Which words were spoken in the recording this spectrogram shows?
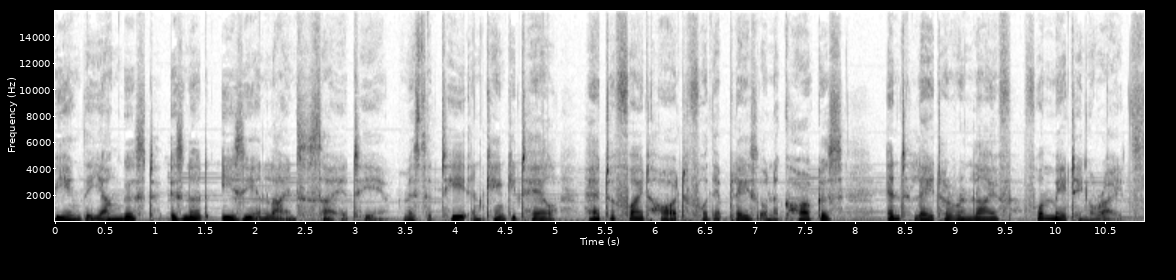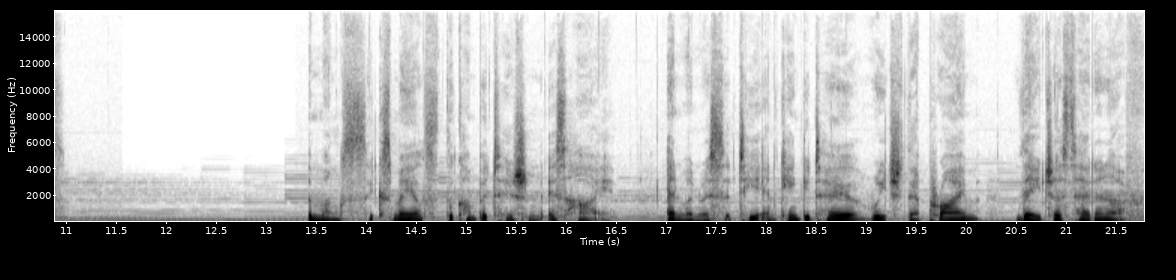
Being the youngest is not easy in lion society. Mr. T and Kinky Tail had to fight hard for their place on a carcass and later in life for mating rights. Among six males, the competition is high, and when Mr. T and Kinky Tail reached their prime, they just had enough.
